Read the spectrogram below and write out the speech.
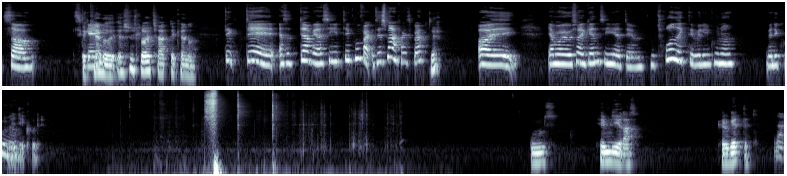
Så Det skal kan noget. Jeg synes løgtart, det kan noget. Det, det, altså der vil jeg sige, det, kunne faktisk, det smager faktisk godt. Ja. Og øh, jeg må jo så igen sige, at øh, jeg troede ikke, det ville kunne noget, men det kunne Men noget. det kunne det. Ugens hemmelige ret. Kan du gætte det? Nej.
